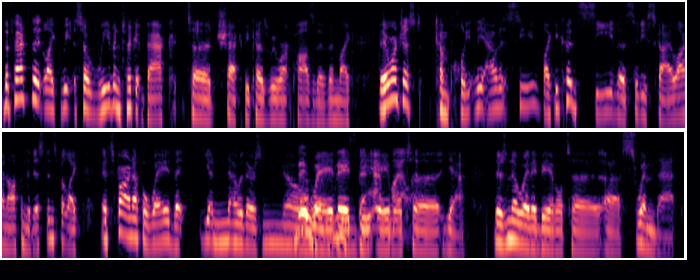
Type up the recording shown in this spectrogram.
the fact that like we so we even took it back to check because we weren't positive and like they weren't just completely out at sea. Like you could see the city skyline off in the distance, but like it's far enough away that you know there's no They way they'd be able to yeah. There's no way they'd be able to uh, swim that.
